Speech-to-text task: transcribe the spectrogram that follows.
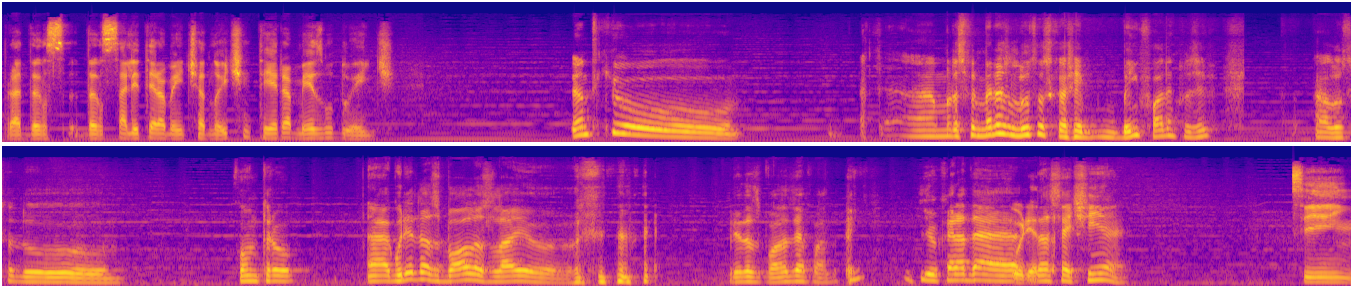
pra dança- dançar literalmente a noite inteira, mesmo doente. Tanto que o. Uma das primeiras lutas que eu achei bem foda, inclusive. A luta do. Contra o. A guria das bolas lá e o. guria das bolas é foda. E o cara da, da das- setinha. Sim,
